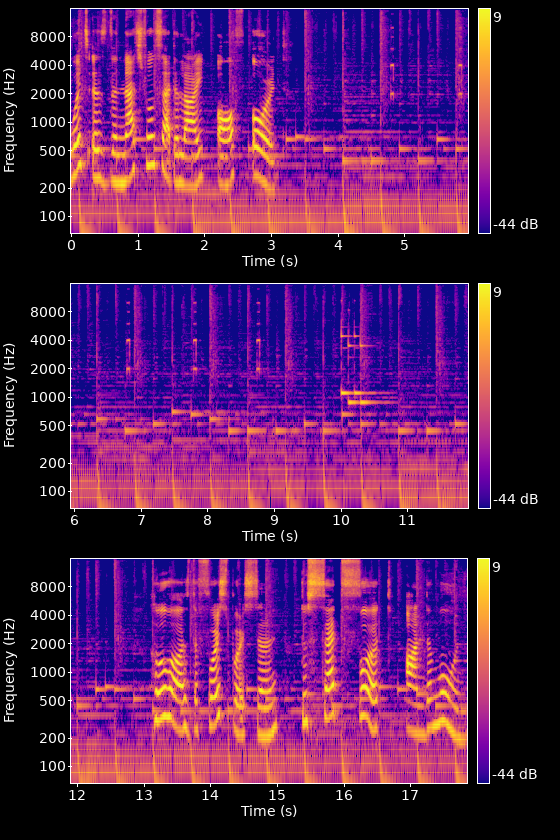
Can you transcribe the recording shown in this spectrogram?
Which is the natural satellite of Earth. Who was the first person to set foot on the moon?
